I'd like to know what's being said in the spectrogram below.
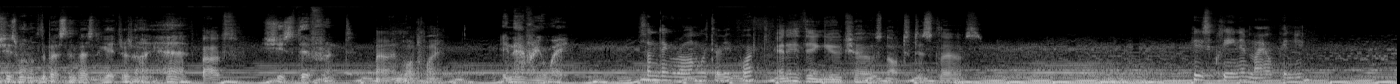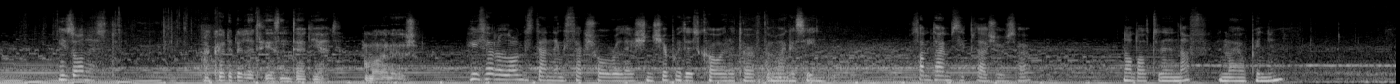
She's one of the best investigators I have. But? She's different. Uh, in what way? In every way. Something wrong with the report? Anything you chose not to disclose? He's clean, in my opinion. He's honest. Our credibility isn't dead yet. Mine is. He's had a long standing sexual relationship with his co editor of the magazine. Sometimes he pleasures her. Not often enough, in my opinion.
